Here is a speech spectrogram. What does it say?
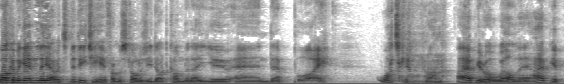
Welcome again, Leo. It's Dadhichi here from astrology.com.au. And uh, boy, what's going on? I hope you're all well there. I hope you're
